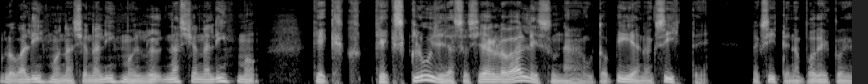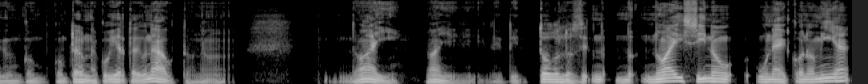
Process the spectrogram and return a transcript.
globalismo, nacionalismo, el nacionalismo que, que, excluye la sociedad global es una utopía, no existe. No existe, no podés comprar una cubierta de un auto, no, no hay, no hay. Todos los, no, no hay sino una economía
